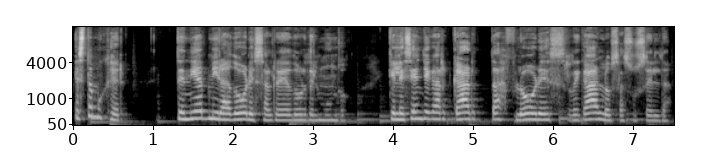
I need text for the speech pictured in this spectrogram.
Esta mujer tenía admiradores alrededor del mundo, que le hacían llegar cartas, flores, regalos a su celda.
